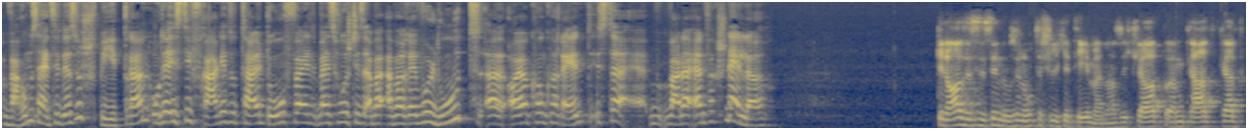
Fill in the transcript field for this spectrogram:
warum seid ihr da so spät dran? Oder ist die Frage total doof, weil es wurscht ist, aber, aber Revolut, äh, euer Konkurrent, ist da, war da einfach schneller? Genau, das sind, das sind unterschiedliche Themen. Also ich glaube, ähm, gerade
